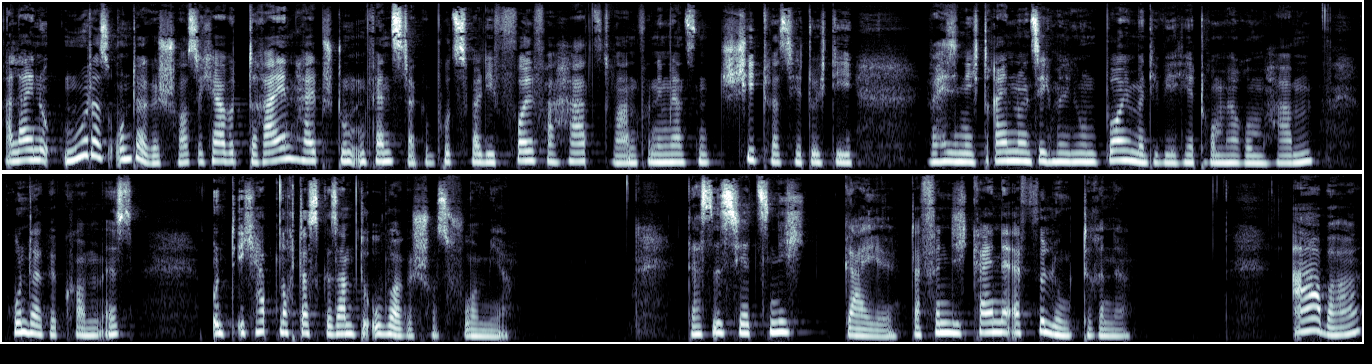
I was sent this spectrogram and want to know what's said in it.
alleine nur das Untergeschoss, ich habe dreieinhalb Stunden Fenster geputzt, weil die voll verharzt waren von dem ganzen Shit, was hier durch die, weiß ich nicht, 93 Millionen Bäume, die wir hier drumherum haben, runtergekommen ist. Und ich habe noch das gesamte Obergeschoss vor mir. Das ist jetzt nicht geil. Da finde ich keine Erfüllung drinne. Aber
